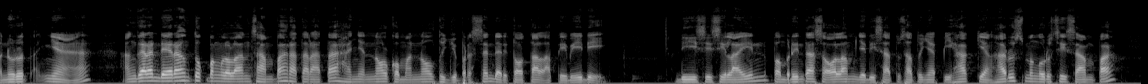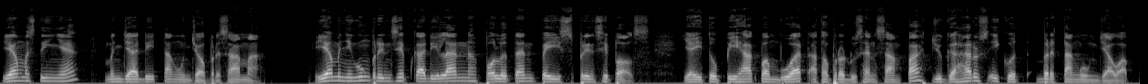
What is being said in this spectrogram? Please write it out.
Menurutnya, anggaran daerah untuk pengelolaan sampah rata-rata hanya 0,07 persen dari total APBD. Di sisi lain, pemerintah seolah menjadi satu-satunya pihak yang harus mengurusi sampah yang mestinya menjadi tanggung jawab bersama. Ia menyinggung prinsip keadilan pollutant pays principles, yaitu pihak pembuat atau produsen sampah juga harus ikut bertanggung jawab.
